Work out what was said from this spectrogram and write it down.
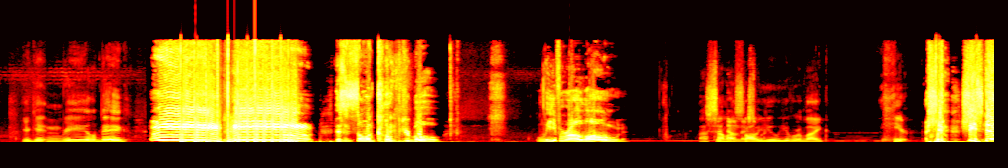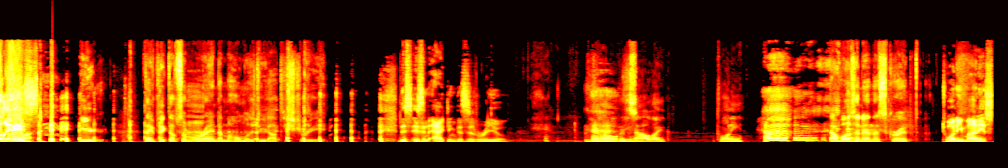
You're getting real big. this is so uncomfortable. Leave her alone. Last Sit time I saw you, you were like here. she still You know is. Here. They picked up some random homeless dude out the street. this isn't acting. This is real. How old are you now? Like 20? That wasn't in the script. 20 minus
